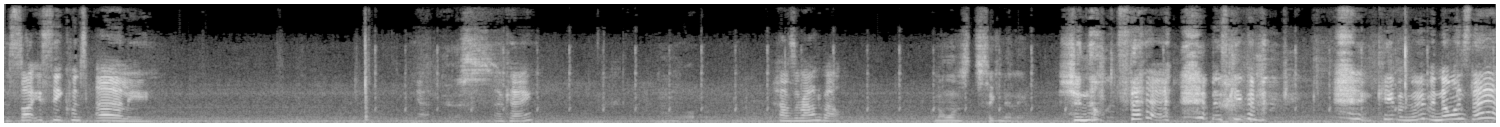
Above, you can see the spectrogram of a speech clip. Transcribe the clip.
So start your sequence early. Yeah. Yes. Okay. How's the roundabout? No one's signaling. Should no one's there. Let's keep it moving. keep it moving. No one's there.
